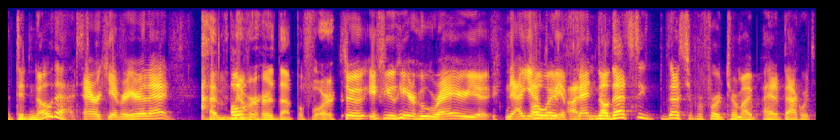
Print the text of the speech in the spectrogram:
I didn't know that. Eric, you ever hear that? I've oh. never heard that before. So if you hear hooray, or you now you oh, have oh, to wait, be I- offended. no, that's the that's the preferred term. I, I had it backwards.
